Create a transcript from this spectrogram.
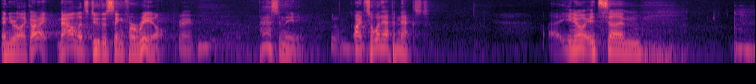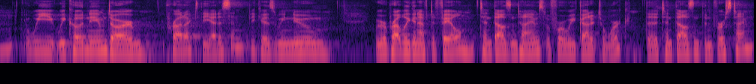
And you were like, all right, now let's do this thing for real. right. Fascinating. All right, so what happened next? Uh, you know, it's um, we we codenamed our product the Edison because we knew we were probably going to have to fail 10,000 times before we got it to work, the 10,000th and first time,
